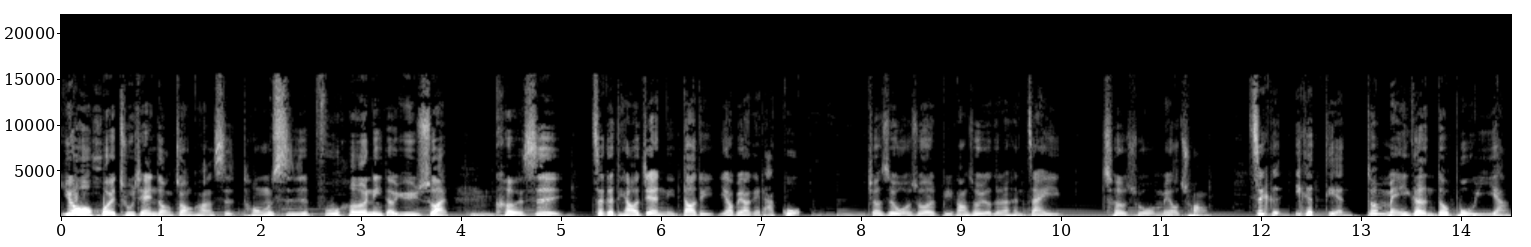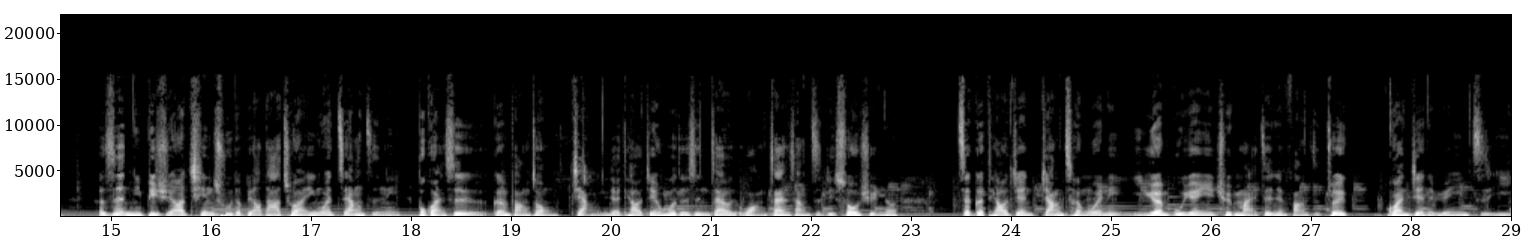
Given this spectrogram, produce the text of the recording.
又会出现一种状况，是同时符合你的预算，嗯，可是。这个条件你到底要不要给他过？就是我说，比方说，有的人很在意厕所没有窗，这个一个点都每一个人都不一样。可是你必须要清楚的表达出来，因为这样子你不管是跟房仲讲你的条件，或者是你在网站上自己搜寻呢，这个条件将成为你愿不愿意去买这间房子最关键的原因之一。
